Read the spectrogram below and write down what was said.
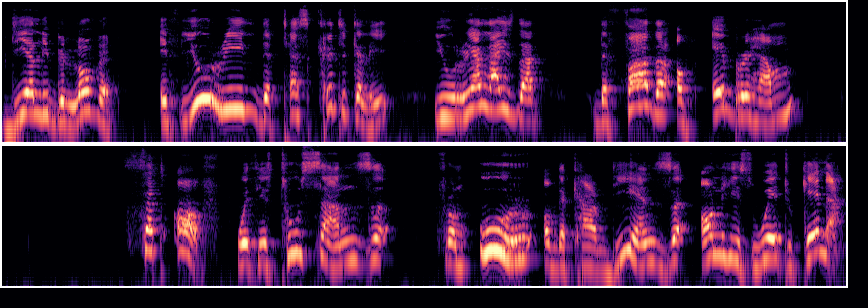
Dearly beloved, if you read the text critically, you realize that the father of Abraham set off with his two sons from Ur of the Chaldeans on his way to Canaan.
